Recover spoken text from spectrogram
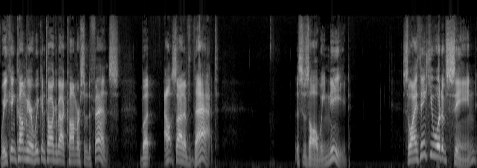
We can come here, we can talk about commerce and defense, but outside of that, this is all we need. So I think you would have seen,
